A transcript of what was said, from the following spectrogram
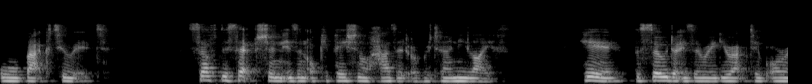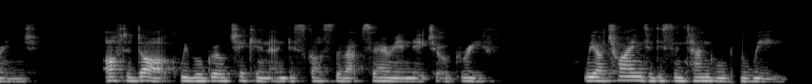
or back to it. Self deception is an occupational hazard of returnee life. Here, the soda is a radioactive orange, after dark, we will grill chicken and discuss the lapsarian nature of grief. We are trying to disentangle the we,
